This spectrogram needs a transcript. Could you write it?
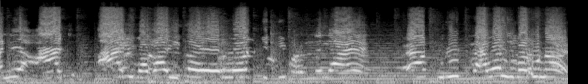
आणि आज आज बाबा इथं ओव्हरलोड किती भरलेले आहे. पुरी ट्रॅव्हल भरून आहे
